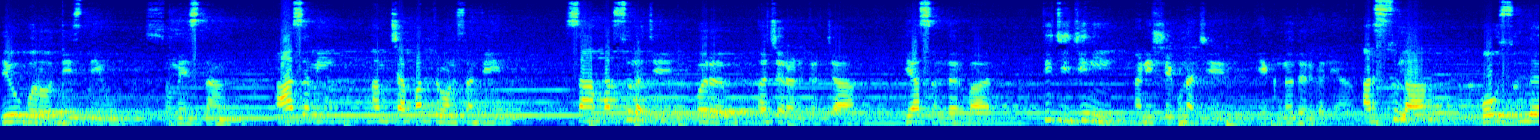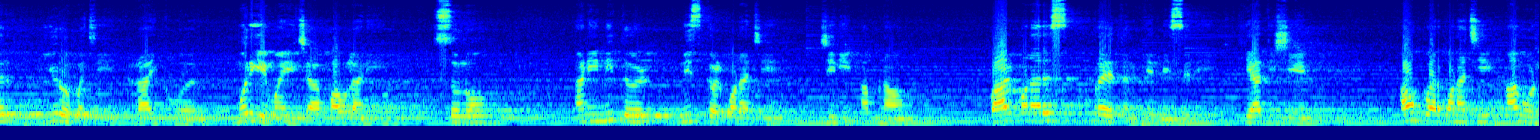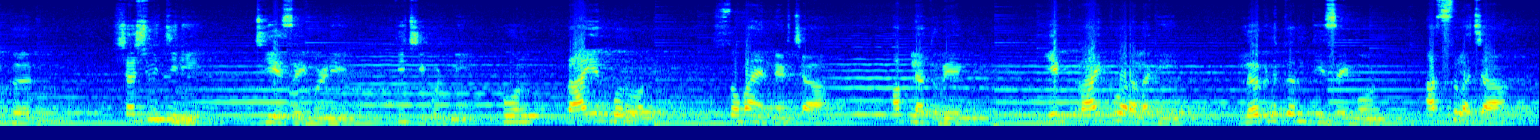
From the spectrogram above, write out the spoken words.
देव बरो दीस दिव सुमेस्तां आज आमी आमच्या पत्रोण संदीन सा हर्सुलाचे परब आचरण करच्या ह्या संदर्भात तिची जिनी आणि शेगुणाचेर एक नदर घालया आर्सुला भोव सुंदर युरोपाची रायकुवर मोरये मायेच्या पावलांनी सोनो आणि नितळ निस्कळपणाची जिनी आपणावंक बाळपणारच प्रयत्न केल्ली सेली ह्या दिशेन परपणाची आंगवण कर. शाश्वीत जिनी म्हणली तिची बडणी पूण रायेन बरोवन सोबायन नेडच्या आपल्या तुवेक एक रायकुवरा लागीं लग्न करून दिसय म्हूण आर्सुलाच्या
